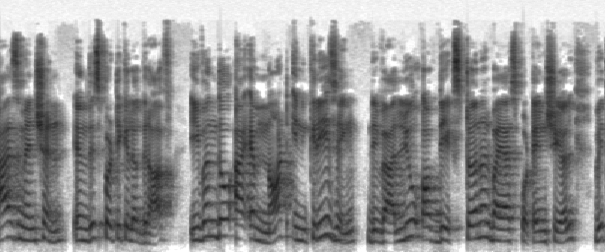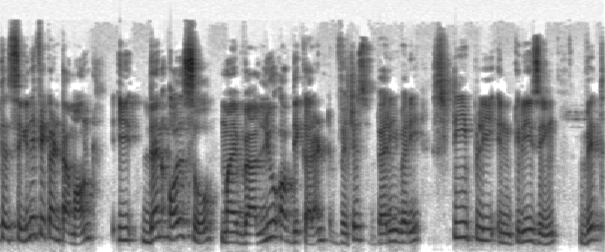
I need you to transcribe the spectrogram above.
As mentioned in this particular graph even though I am not increasing the value of the external bias potential with a significant amount then also my value of the current which is very very steeply increasing with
